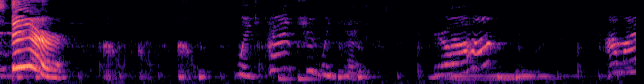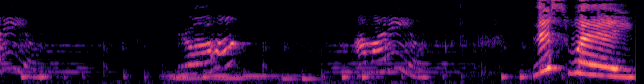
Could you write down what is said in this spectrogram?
Almost there! Which path should we take? Rojo, amarillo. Rojo, amarillo. This way!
